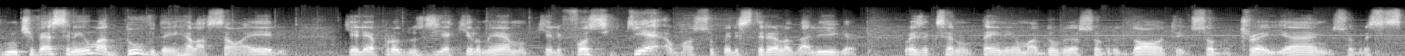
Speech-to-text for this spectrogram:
não tivesse nenhuma dúvida em relação a ele, que ele ia produzir aquilo mesmo, que ele fosse, que é uma super estrela da liga, coisa que você não tem nenhuma dúvida sobre o Doncic, sobre o Trey Young, sobre esses,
